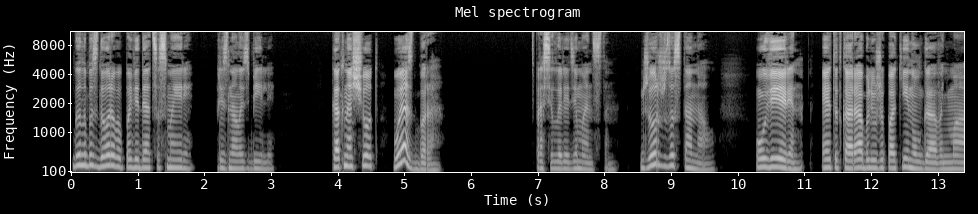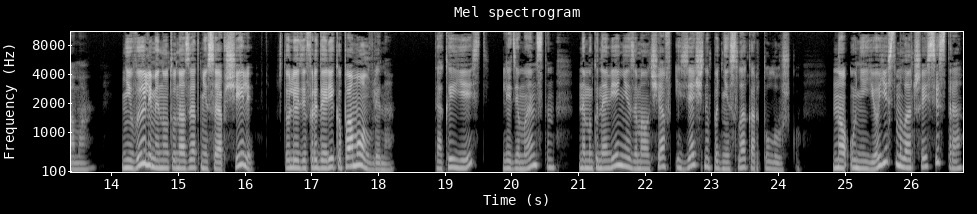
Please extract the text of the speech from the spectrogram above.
«Было бы здорово повидаться с Мэри», — призналась Билли. «Как насчет Уэстбора?» — спросила леди Мэнстон. Джордж застонал. «Уверен, этот корабль уже покинул гавань, мама. Не вы ли минуту назад мне сообщили, что леди Фредерика помолвлена?» «Так и есть», — леди Мэнстон, на мгновение замолчав, изящно поднесла к ложку. «Но у нее есть младшая сестра».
